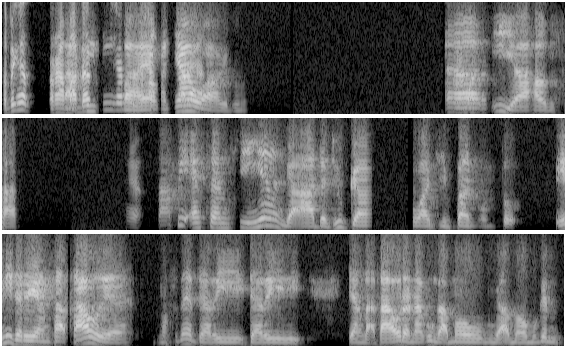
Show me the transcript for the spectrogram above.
Tapi kan Ramadan Tapi ini kan hal ya. nyawa gitu Ramadan. iya hal besar Ya. tapi esensinya nggak ada juga kewajiban untuk ini dari yang tak tahu ya maksudnya dari dari yang tak tahu dan aku nggak mau nggak mau mungkin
